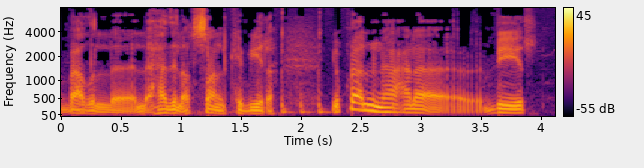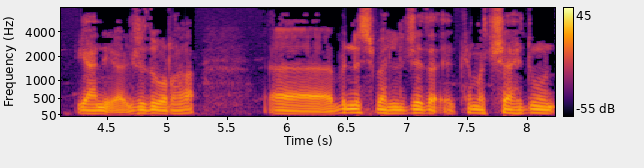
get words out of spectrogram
بعض هذه الأغصان الكبيرة. يقال إنها على بير يعني جذورها. بالنسبة للجذع كما تشاهدون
